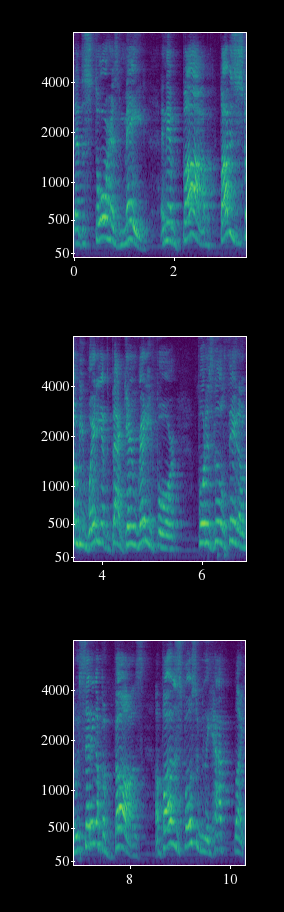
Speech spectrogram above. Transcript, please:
that the store has made. And then Bob, Bob is just gonna be waiting at the back, getting ready for for this little thing. Uh, we're setting up a vase. A vase is supposed to really have like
